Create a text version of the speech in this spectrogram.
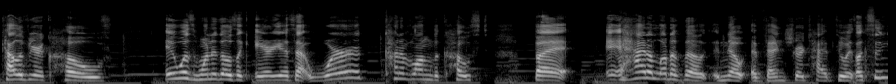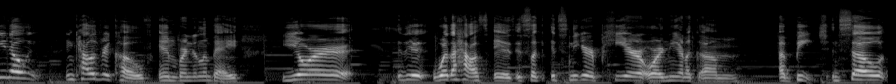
Calavera Cove, it was one of those like areas that were kind of along the coast, but it had a lot of a uh, you know adventure type to it. Like so, you know, in Calavera Cove in Brindleton Bay, you're the, where the house is. It's like it's near a pier or near like um a beach, and so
